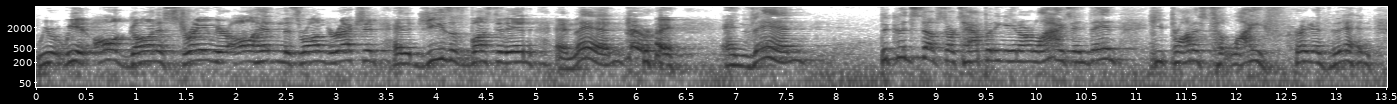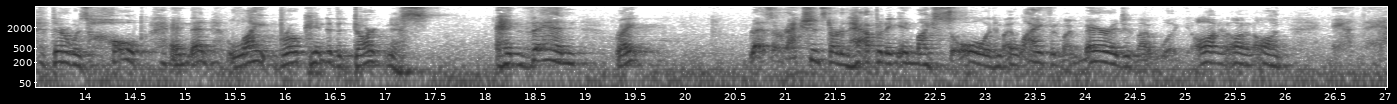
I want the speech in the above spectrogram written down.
we, were, we had all gone astray. We were all heading this wrong direction. And then Jesus busted in. And then, right? And then the good stuff starts happening in our lives. And then he brought us to life, right? And then there was hope. And then light broke into the darkness. And then, right? Resurrection started happening in my soul and in my life and my marriage and my on and on and on. And then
